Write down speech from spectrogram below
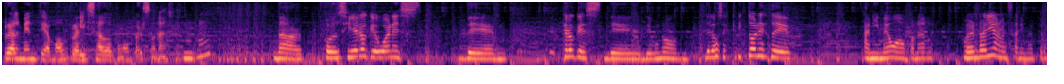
realmente a Mob realizado como personaje. Ujú. Nada, considero que Juan es de. Creo que es de, de uno de los escritores de anime, vamos a ponerle. Porque en realidad no es anime, pero.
